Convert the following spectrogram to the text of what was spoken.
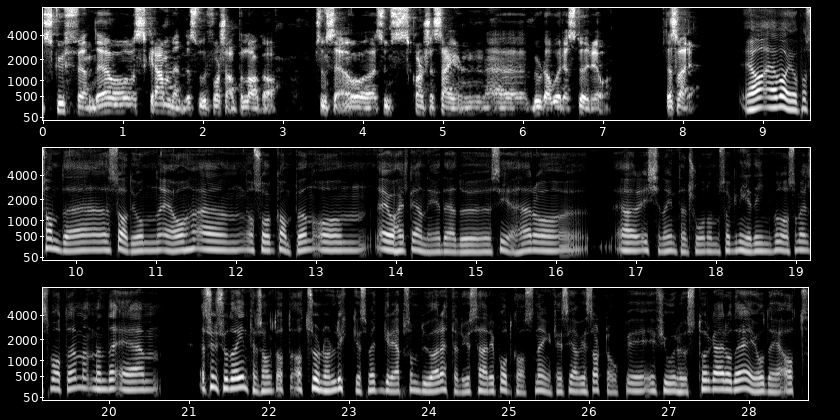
skuffende og skremmende stor forskjell på lagene syns jeg. Og jeg syns kanskje seieren eh, burde ha vært større òg, dessverre. Ja, jeg var jo på Sande stadion, jeg òg, eh, og så kampen. Og jeg er jo helt enig i det du sier her. og Jeg har ikke noen intensjon om å gni det inn på noe som helst måte, men, men det er jeg syns jo det er interessant at, at Surnadal lykkes med et grep som du har etterlyst her i podkasten egentlig siden vi starta opp i, i fjor høst, Torgeir, og det er jo det at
